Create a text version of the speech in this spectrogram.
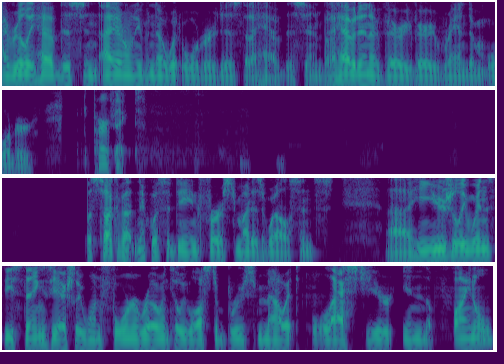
I really have this in, I don't even know what order it is that I have this in, but I have it in a very, very random order. Perfect. Let's talk about Nicholas Edin first, might as well, since uh, he usually wins these things. He actually won four in a row until he lost to Bruce Mouat last year in the final.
